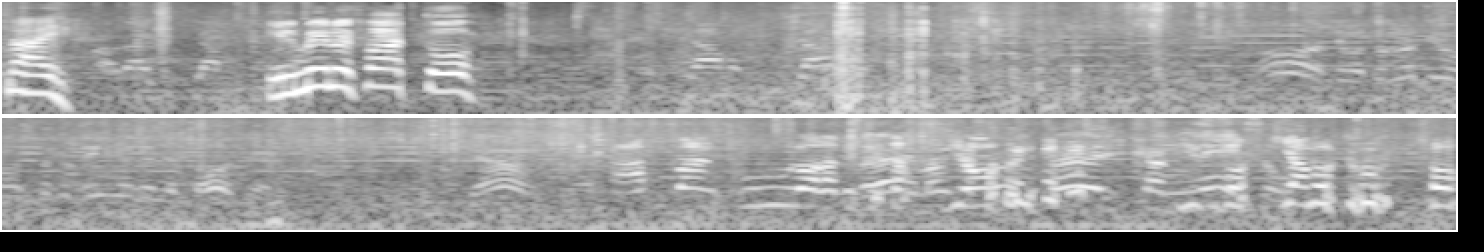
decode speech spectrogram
Dai, il meno è fatto. Siamo, siamo. Oh, siamo tornati allo stato degno delle cose. Andiamo. Affanculo la vegetazione. Beh, sboschiamo tutto.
